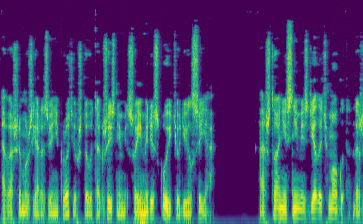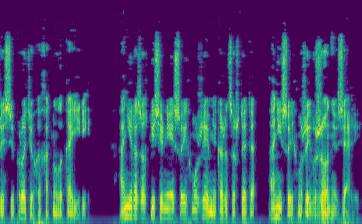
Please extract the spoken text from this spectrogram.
«А ваши мужья разве не против, что вы так жизнями своими рискуете?» – удивился я. «А что они с ними сделать могут, даже если против?» – хохотнула Каири. «Они три сильнее своих мужей, мне кажется, что это они своих мужей в жены взяли».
